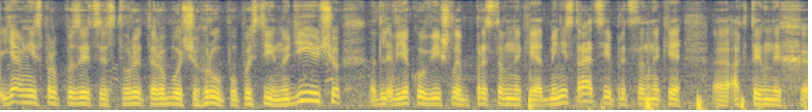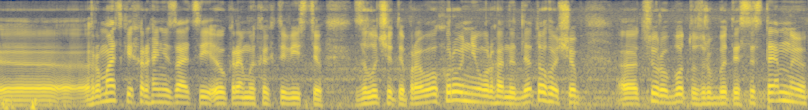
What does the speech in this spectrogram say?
Я вніс пропозицію створити робочу групу постійно діючу, в яку війшли представники адміністрації, представники е, активних е, громадських організацій і окремих активістів, залучити правоохоронні органи для того, щоб е, цю роботу зробити системною,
